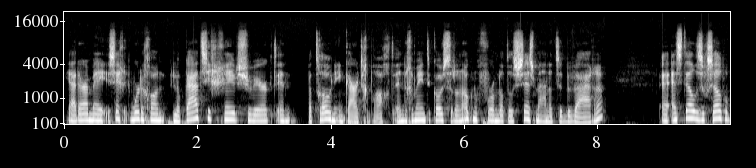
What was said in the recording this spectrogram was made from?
ja, daarmee zeg, worden gewoon locatiegegevens verwerkt en patronen in kaart gebracht. En de gemeente koos er dan ook nog voor om dat dus zes maanden te bewaren. Eh, en stelde zichzelf op,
